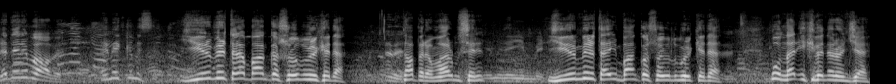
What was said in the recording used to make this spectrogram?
Nedeni mi abi? Emekli misin? 21 tane banka soyuldu bu ülkede. Evet. Ne haberin var mı senin? 21 tane banka soyuldu bu ülkede. Bunlar 2000'den önce.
